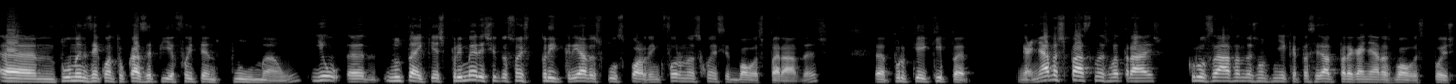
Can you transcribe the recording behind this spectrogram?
Um, pelo menos enquanto o Casa Pia foi tendo pulmão, e eu notei que as primeiras situações de perigo criadas pelo Sporting foram na sequência de bolas paradas, porque a equipa ganhava espaço nas laterais, cruzava, mas não tinha capacidade para ganhar as bolas depois,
